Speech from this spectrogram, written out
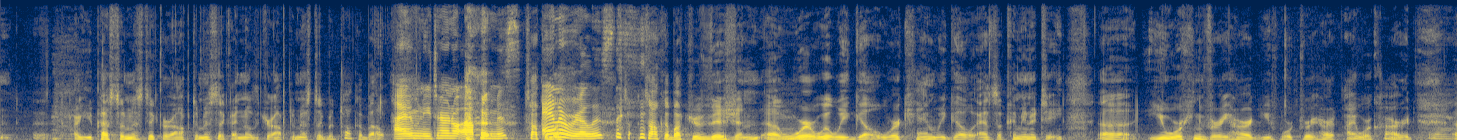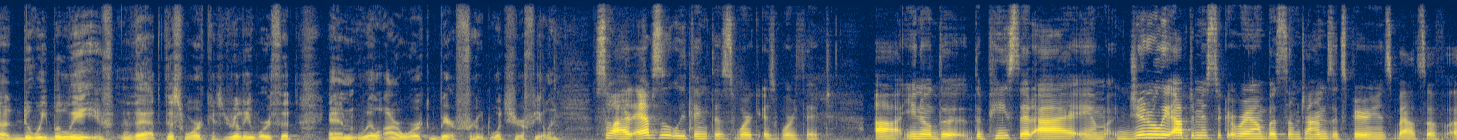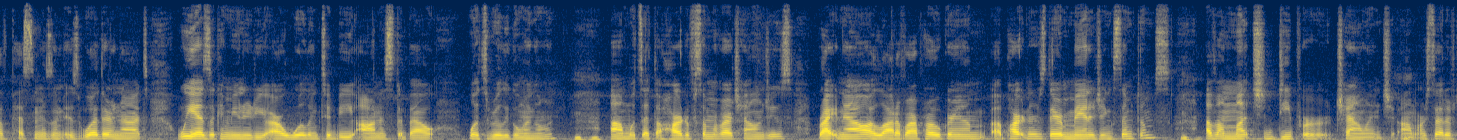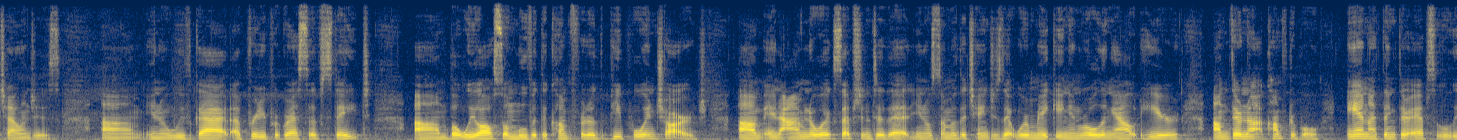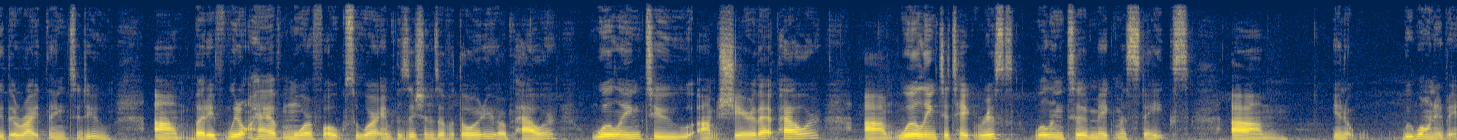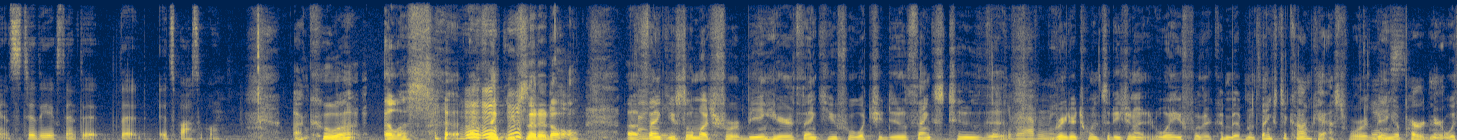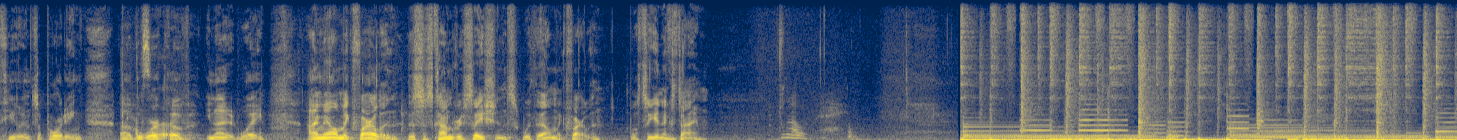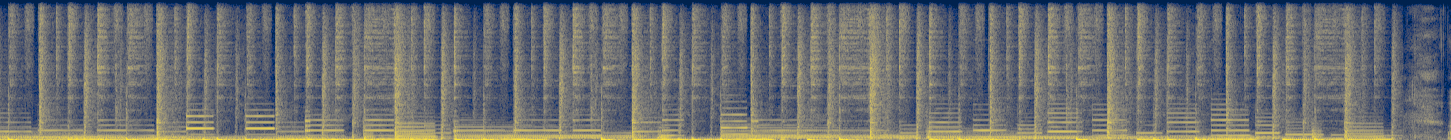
Are you pessimistic or optimistic? I know that you're optimistic, but talk about I am an eternal optimist and a realist. talk about your vision. Uh, where will we go? Where can we go as a community? Uh, you working very hard. You've worked very hard. I work hard. Uh, do we believe that this work is really worth it, and will our work bear fruit? What's your feeling? So I absolutely think this work is worth it. Uh, you know, the, the piece that I am generally optimistic around, but sometimes experience bouts of, of pessimism, is whether or not we as a community are willing to be honest about what's really going on, um, what's at the heart of some of our challenges. Right now, a lot of our program uh, partners, they're managing symptoms of a much deeper challenge um, or set of challenges. Um, you know, we've got a pretty progressive state. Um, but we also move at the comfort of the people in charge. Um, and I'm no exception to that. You know, some of the changes that we're making and rolling out here, um, they're not comfortable. And I think they're absolutely the right thing to do. Um, but if we don't have more folks who are in positions of authority or power willing to um, share that power, um, willing to take risks, willing to make mistakes, um, you know, we won't advance to the extent that, that it's possible. Akua Ellis, I think you said it all. Uh, thank, you. so much for being here. Thank you for what you do. Thanks to the you for having me. Greater Twin Cities United Way for their commitment. Thanks to Comcast for being a partner with you in supporting uh, the work of United Way. I'm Al McFarland. This is Conversations with Al McFarland. We'll see you next time. Okay.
